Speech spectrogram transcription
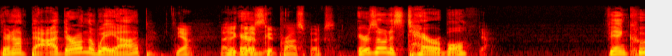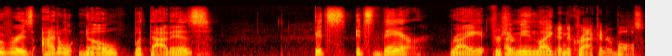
They're not bad. They're on the way up. Yeah. I think they have good prospects. Arizona's terrible. Yeah. Vancouver is I don't know what that is. It's it's there, right? For sure. I mean, like and the Kraken are balls.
